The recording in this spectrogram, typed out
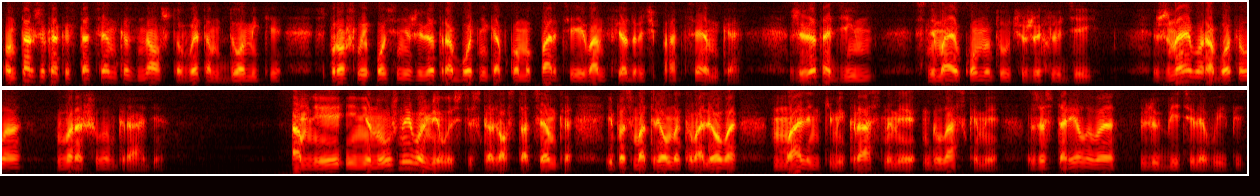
Он так же, как и Стаценко, знал, что в этом домике с прошлой осени живет работник обкома партии Иван Федорович Проценко. Живет один, снимая комнату у чужих людей. Жена его работала в Ворошиловграде. «А мне и не нужно его милости», — сказал Стаценко и посмотрел на Ковалева, — маленькими красными глазками застарелого любителя выпить.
